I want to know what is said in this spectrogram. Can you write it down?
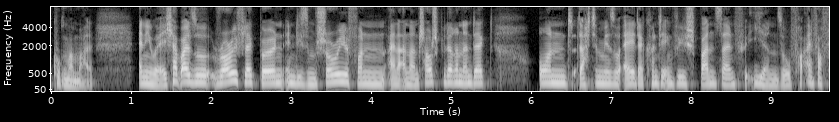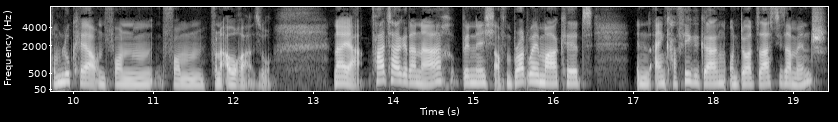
gucken wir mal. Anyway, ich habe also Rory Blackburn in diesem Showreel von einer anderen Schauspielerin entdeckt und dachte mir so, ey, der könnte irgendwie spannend sein für Ian, so einfach vom Look her und von, vom, von der Aura, so. Naja, ein paar Tage danach bin ich auf dem Broadway Market in ein Café gegangen und dort saß dieser Mensch.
